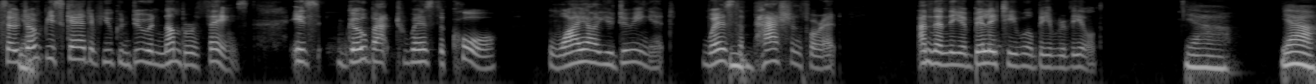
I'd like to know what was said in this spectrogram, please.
So Yeah. don't be scared if you can do a number of things. Is go back to where's the core? Why are you doing it? Where's the Mm. passion for it? And then the ability will be revealed. Yeah. Yeah.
